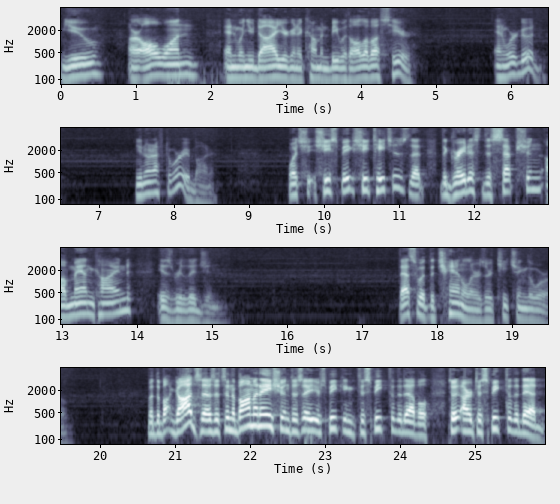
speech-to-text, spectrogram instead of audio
You are all one, and when you die, you're going to come and be with all of us here. And we're good. You don't have to worry about it. What she, she speaks, she teaches that the greatest deception of mankind is religion. That's what the channelers are teaching the world. But the, God says it's an abomination to say you're speaking to speak to the devil to, or to speak to the dead.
